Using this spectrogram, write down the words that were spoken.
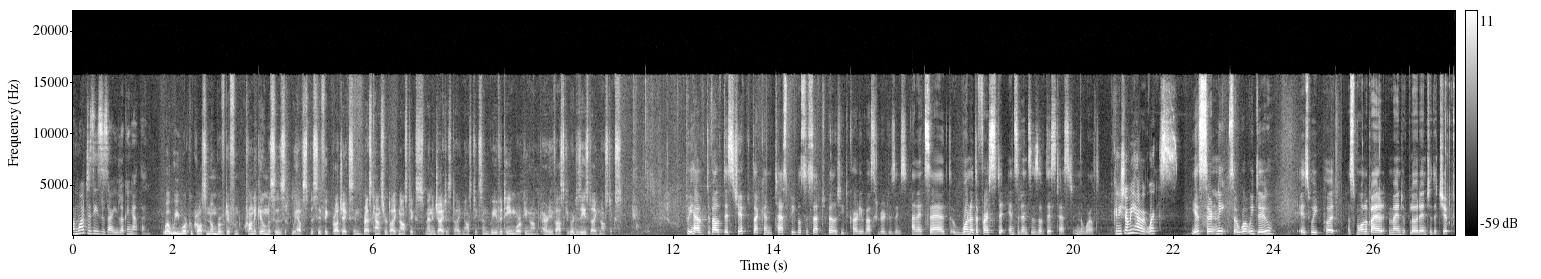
And what diseases are you looking at then? Well, we work across a number of different chronic illnesses. We have specific projects in breast cancer diagnostics, meningitis diagnostics, and we have a team working on cardiovascular disease diagnostics. We have developed this chip that can test people's susceptibility to cardiovascular disease. And it's uh, one of the first incidences of this test in the world. Can you show me how it works? Yes, certainly. So what we do is we put a small amount of blood into the chip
